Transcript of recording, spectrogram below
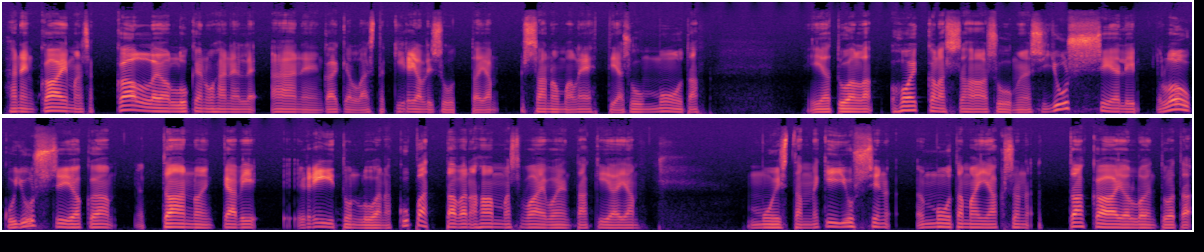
hänen kaimansa Kalle on lukenut hänelle ääneen kaikenlaista kirjallisuutta ja sanomalehtiä sun muuta. Ja tuolla Hoikkalassa asuu myös Jussi, eli Louku Jussi, joka taannoin kävi Riitun luona kupattavana hammasvaivojen takia ja muistammekin Jussin muutaman jakson takaa, jolloin tuota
